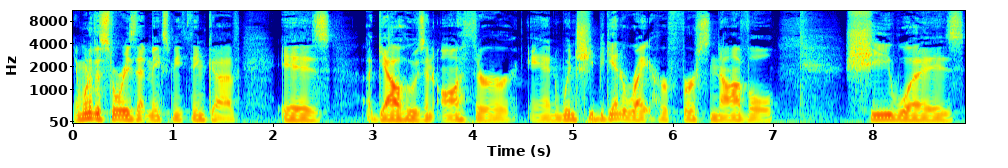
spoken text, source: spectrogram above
And one of the stories that makes me think of is a gal who is an author, and when she began to write her first novel, she was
